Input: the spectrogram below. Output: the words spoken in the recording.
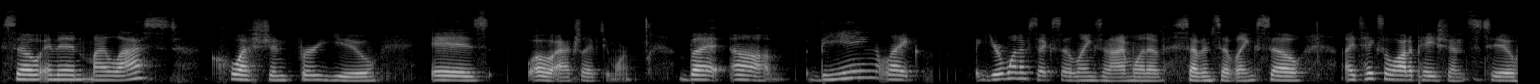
So, and then my last question for you is oh, actually, I have two more. But um, being like, you're one of six siblings, and I'm one of seven siblings, so it takes a lot of patience to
